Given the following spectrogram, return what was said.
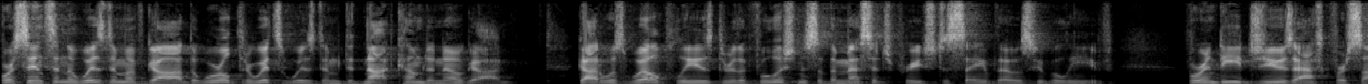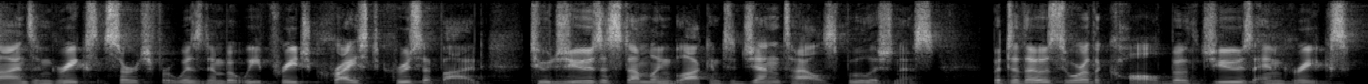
For since in the wisdom of God, the world through its wisdom did not come to know God, God was well pleased through the foolishness of the message preached to save those who believe. For indeed, Jews ask for signs and Greeks search for wisdom, but we preach Christ crucified, to Jews a stumbling block, and to Gentiles foolishness but to those who are the called, both Jews and Greeks,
